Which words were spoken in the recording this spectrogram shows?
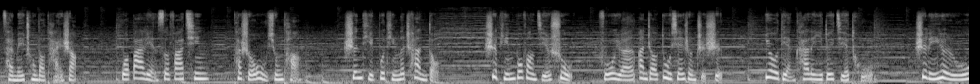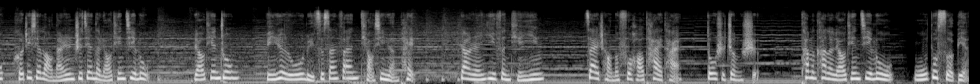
才没冲到台上。我爸脸色发青，他手捂胸膛，身体不停地颤抖。视频播放结束，服务员按照杜先生指示，又点开了一堆截图，是林月如和这些老男人之间的聊天记录。聊天中，林月如屡次三番挑衅原配。让人义愤填膺，在场的富豪太太都是正室，他们看了聊天记录，无不色变，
